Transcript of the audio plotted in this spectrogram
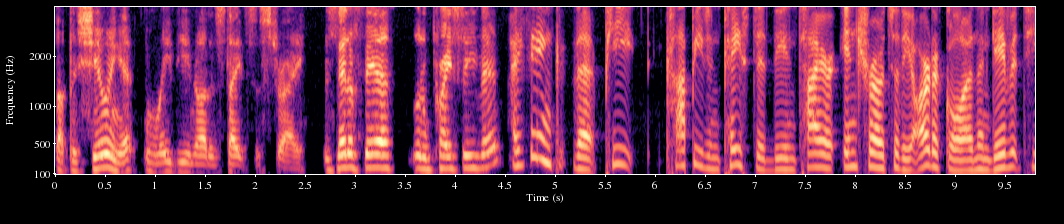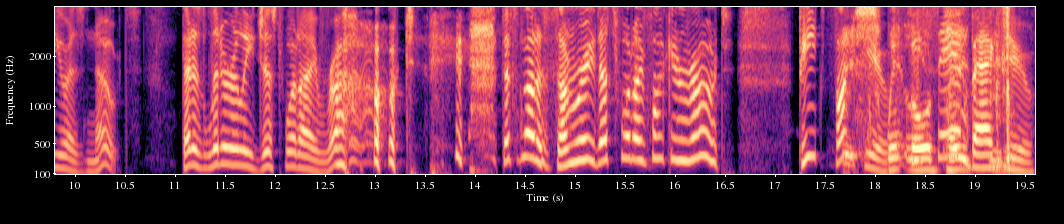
but pursuing it will lead the United States astray. Is that a fair little précis, Van? I think that Pete copied and pasted the entire intro to the article and then gave it to you as notes. That is literally just what I wrote. that's not a summary. That's what I fucking wrote. Pete fucked You you. sweet He Lord Pete. sandbagged you.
